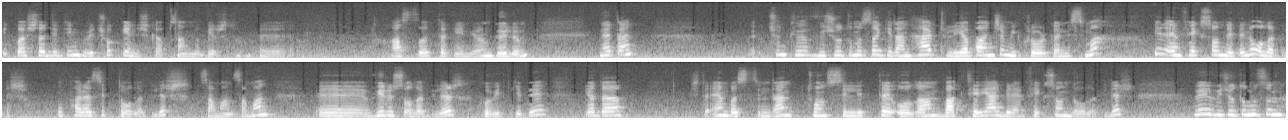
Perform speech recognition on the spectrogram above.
ilk başta dediğim gibi çok geniş kapsamlı bir e, hastalık da diyemiyorum, bölüm. Neden? Çünkü vücudumuza giren her türlü yabancı mikroorganizma bir enfeksiyon nedeni olabilir. Bu parazit de olabilir zaman zaman, e, virüs olabilir, COVID gibi ya da işte en basitinden tonsillitte olan bakteriyel bir enfeksiyon da olabilir ve vücudumuzun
